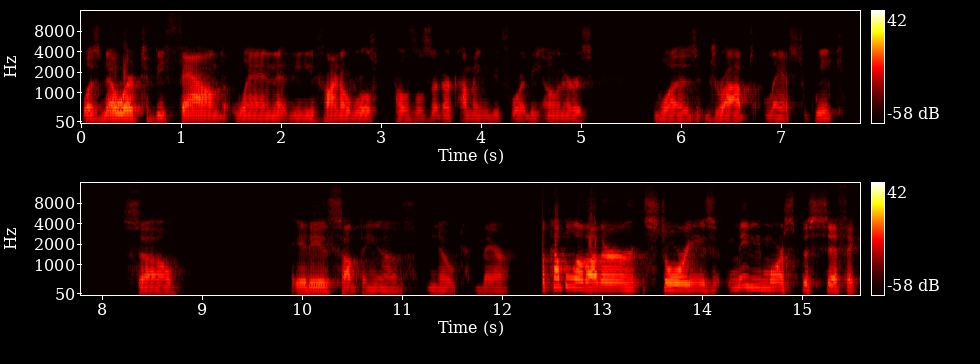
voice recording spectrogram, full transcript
was nowhere to be found when the final rules proposals that are coming before the owners was dropped last week. So it is something of note there. A couple of other stories, maybe more specific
